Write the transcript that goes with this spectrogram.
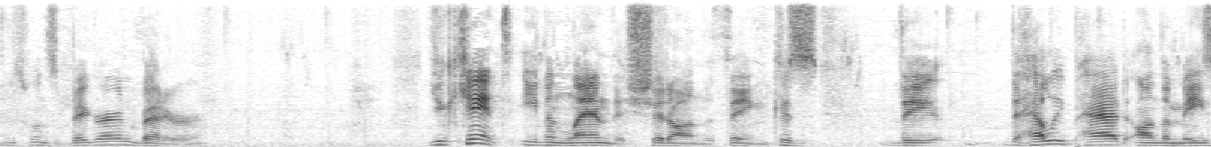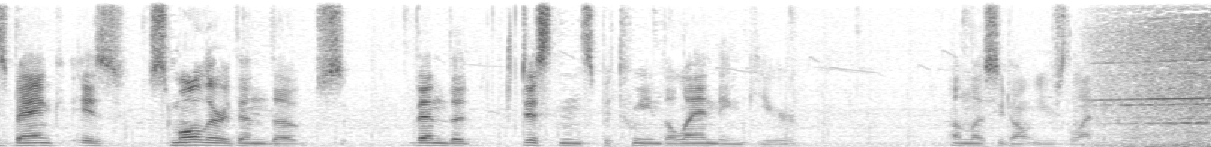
This one's bigger and better. You can't even land this shit on the thing, because the the helipad on the maze bank is smaller than the than the distance between the landing gear, unless you don't use the landing gear.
